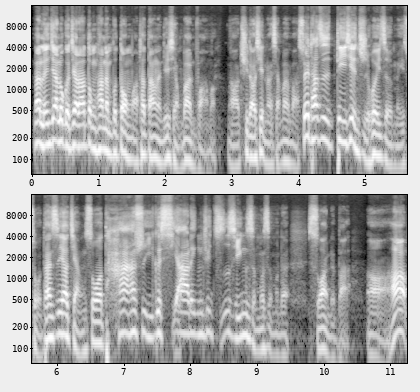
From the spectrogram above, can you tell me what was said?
那人家如果叫他动，他能不动吗？他当然就想办法嘛！啊，去到现场想办法。所以他是第一线指挥者，没错。但是要讲说他是一个下令去执行什么什么的，算了吧。啊，好，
